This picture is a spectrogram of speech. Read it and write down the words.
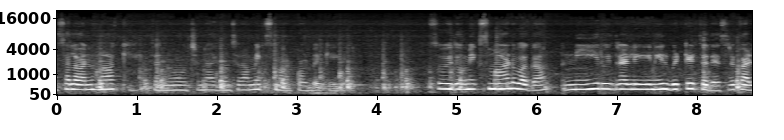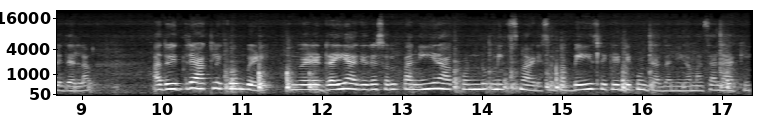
ಮಸಾಲವನ್ನು ಹಾಕಿ, ಇದನ್ನು ಚೆನ್ನಾಗಿ ಒಂದ್ಸಲ ಮಿಕ್ಸ್ ಮಾಡ್ಕೊಳ್ಬೇಕು ಈಗ ಸೊ ಇದು ಮಿಕ್ಸ್ ಮಾಡುವಾಗ ನೀರು ಇದರಲ್ಲಿ, ನೀರು ಬಿಟ್ಟಿರ್ತದೆ ಹೆಸರು ಕಾಳಿದೆಲ್ಲ. ಅದು ಇದ್ದರೆ ಹಾಕ್ಲಿಕ್ಕೆ ಹೋಗಬೇಡಿ. ಒಂದು ವೇಳೆ ಡ್ರೈ ಆಗಿದರೆ ಸ್ವಲ್ಪ ನೀರು ಹಾಕ್ಕೊಂಡು ಮಿಕ್ಸ್ ಮಾಡಿ, ಸ್ವಲ್ಪ ಬೇಯಿಸ್ಲಿಕ್ಕೆ ಇಡ್ಲಿಕ್ಕೆ ಉಂಟು ಅದನ್ನೀಗ ಮಸಾಲೆ ಹಾಕಿ.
